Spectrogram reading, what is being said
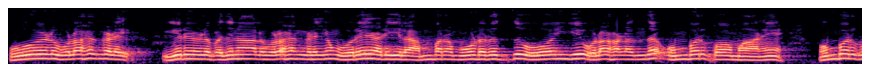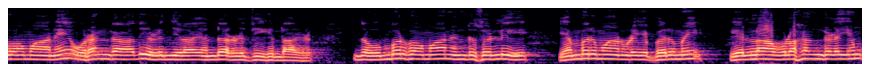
ஏழு உலகங்களை ஈரேழு பதினாலு உலகங்களையும் ஒரே அடியில் அம்பரம் மூடறுத்து ஓங்கி உலகளந்த உம்பர் கோமானே உம்பர் கோமானே உறங்காது எழுந்திராய் என்று அருள் செய்கின்றார்கள். இந்த உம்பர் கோமான் என்று சொல்லி எம்பெருமானுடைய பெருமை எல்லா உலகங்களையும்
